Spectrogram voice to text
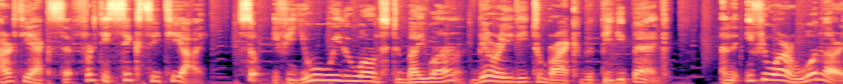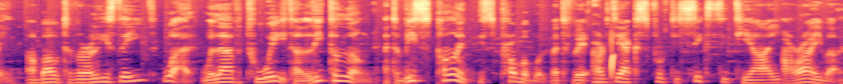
RTX 3060 Ti. So, if you will want to buy one, be ready to break the piggy bank. And if you are wondering about the release date, well, we'll have to wait a little long. At this point, it's probable that the RTX 4060 Ti arrival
